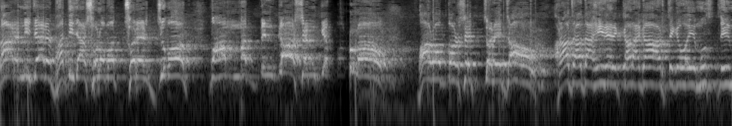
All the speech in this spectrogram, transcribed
তার নিজের ভাতিজা ষোলো বছরের যুবক মোহাম্মদ বিন কাসেমকে বলল ভারতবর্ষে চলে যাও, রাজা দাহিরের কারাগার থেকে ওই মুসলিম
